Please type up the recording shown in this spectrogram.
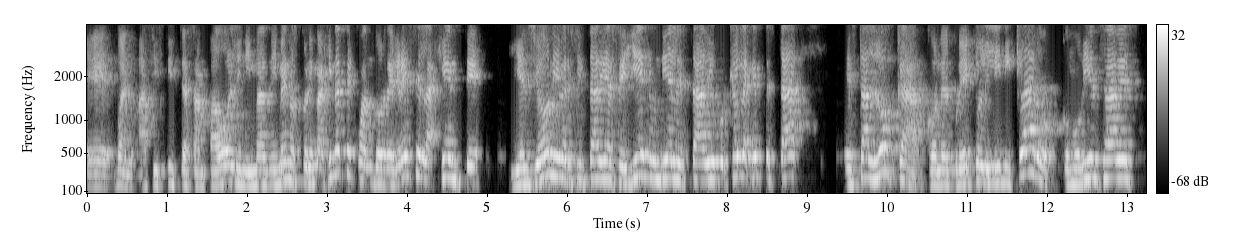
eh, bueno, asististe a San Paolo, ni más ni menos, pero imagínate cuando regrese la gente y en Ciudad Universitaria se llene un día el estadio, porque hoy la gente está, está loca con el proyecto Lilini. Claro, como bien sabes,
